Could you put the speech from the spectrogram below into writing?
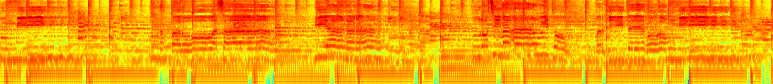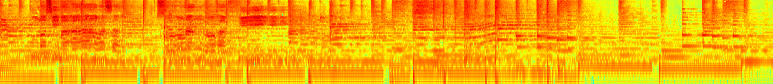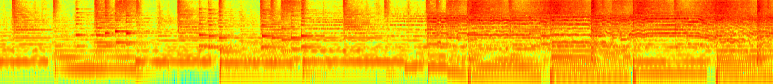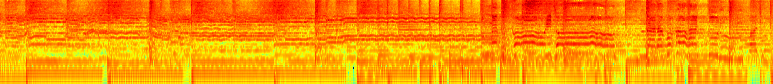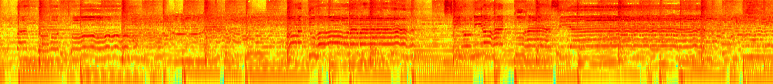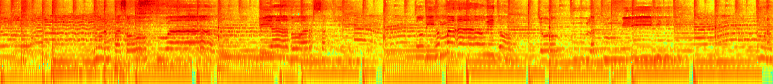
bumi. Unang palo asa Diang anangaki Ulo si maawito Marhite holong mi. Ulo si maawasa Sonang rohaki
